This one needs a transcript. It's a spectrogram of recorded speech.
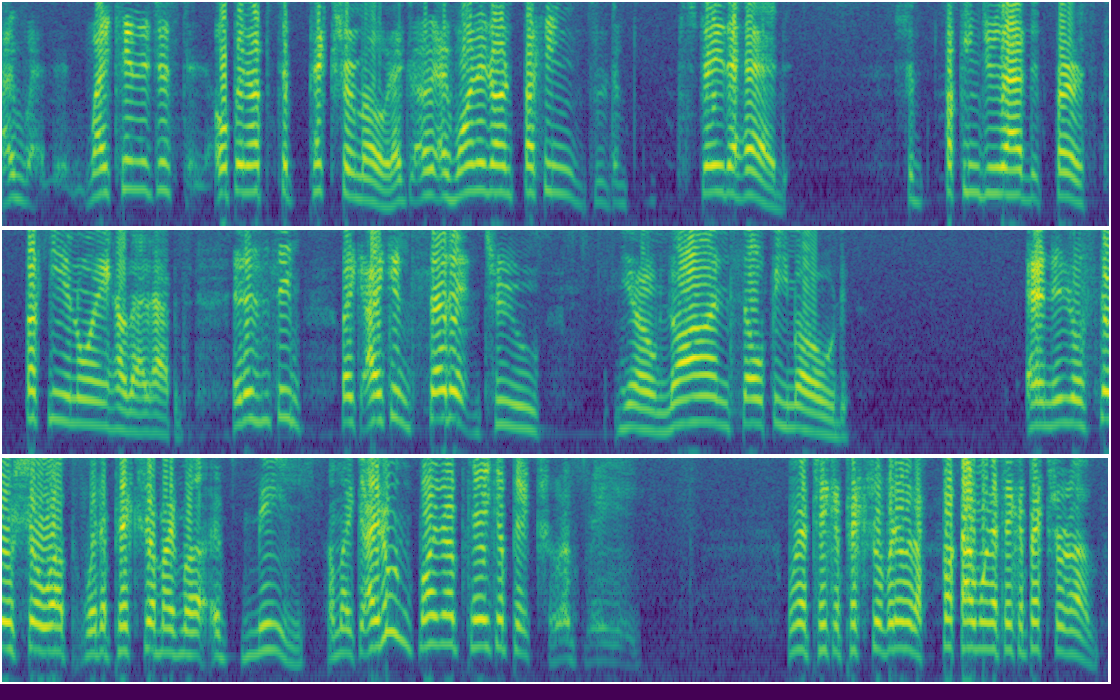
I, why can't it just open up to picture mode? I, I want it on fucking straight ahead. Should fucking do that first. Fucking annoying how that happens. It doesn't seem like I can set it to, you know, non-selfie mode, and it'll still show up with a picture of my of me. I'm like, I don't want to take a picture of me. I want to take a picture of whatever the fuck I want to take a picture of.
